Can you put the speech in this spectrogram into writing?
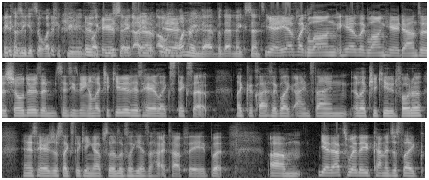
Because he gets electrocuted, like you said. I, I was wondering that, but that makes sense. Yeah, he has like sticks up. long he has like long hair down to his shoulders and since he's being electrocuted his hair like sticks up. Like a classic like Einstein electrocuted photo and his hair is just like sticking up so it looks like he has a high top fade. But um yeah, that's where they kind of just like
